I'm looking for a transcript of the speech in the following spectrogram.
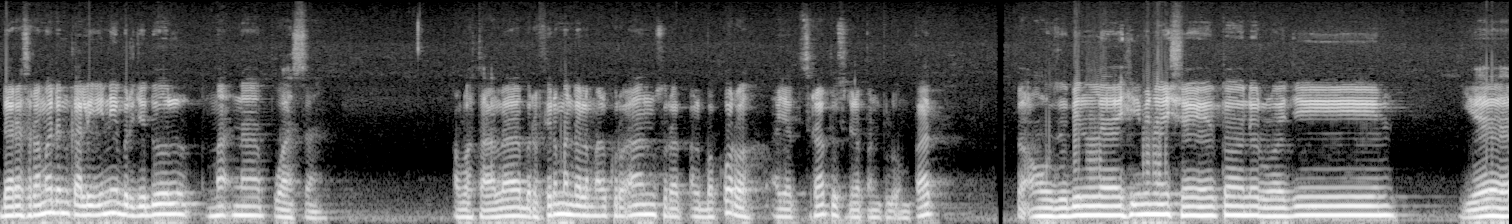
Daras Ramadan kali ini berjudul Makna Puasa. Allah Ta'ala berfirman dalam Al-Quran surat Al-Baqarah ayat 184 A'udzu billahi minasyaitonir rajim يا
